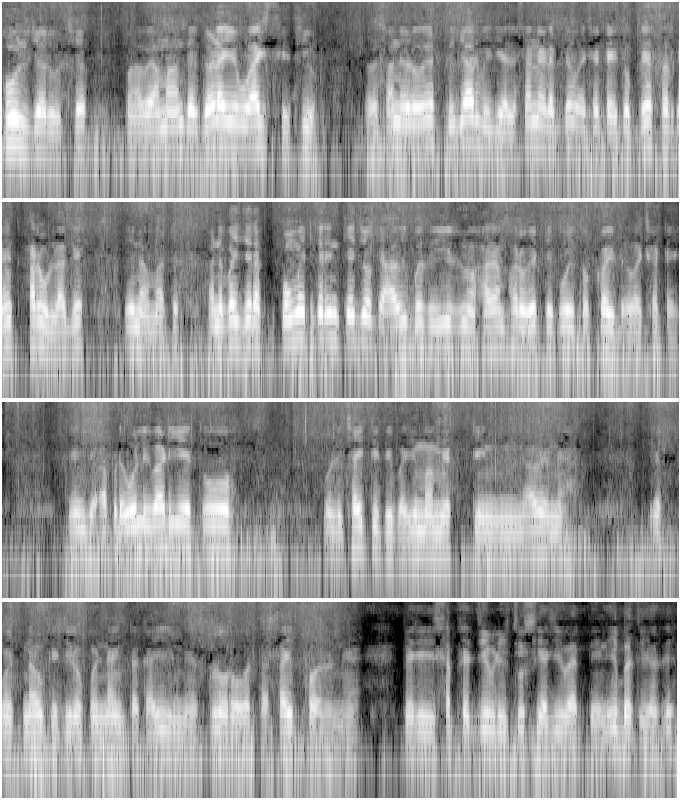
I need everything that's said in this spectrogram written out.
ફૂલ જરૂર છે. પણ હવે આમાં અંદર ગળાય એવું આજથી થયું. હવે સનેડો એક બીજા જાળવી ગયા, એટલે સનેડક દવા છટાય તો પ્રેશર કંઈક સારું લાગે એના માટે. અને ભાઈ જરાક કોમેન્ટ કરીને કહેજો કે આવી બધી ઈરનો હારામ હારો એટેક હોય તો કઈ દવા છટાય એમ જે આપણે ઓલી વાડીએ તો ઓલી છાંટી હતી ભાઈ ઇમામ એક્ટિન આવે ને એક પોઈન્ટ નવ કે ઝીરો પોઈન્ટ નાઇન ટકા ઈ ને ક્લોરો વત્તા સાઇફર ને પેલી સફેદ જીવડી ચૂસિયા જીવાતની એ બધી હતી.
